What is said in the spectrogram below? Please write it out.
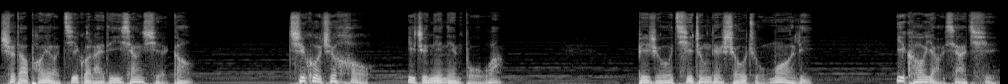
收到朋友寄过来的一箱雪糕，吃过之后一直念念不忘。比如其中的手煮茉莉，一口咬下去，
